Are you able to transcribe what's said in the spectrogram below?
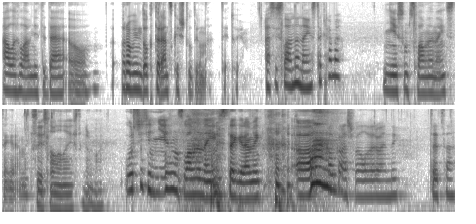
Ale hlavne teda o, robím doktorantské štúdium a tetujem. A si slavná na Instagrame? Nie som slavná na Instagrame. Si slavná na Instagrame. Určite nie som slavná na Instagrame. uh, Koľko máš followerov, Andy? Ceca.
